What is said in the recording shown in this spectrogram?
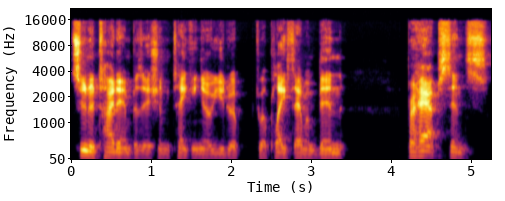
Sooner tight end position, taking OU to a, to a place they haven't been perhaps since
